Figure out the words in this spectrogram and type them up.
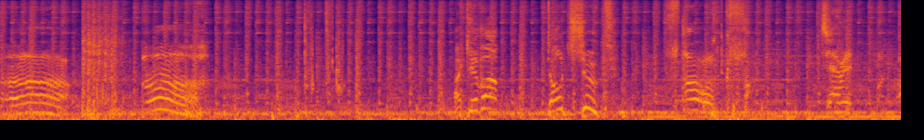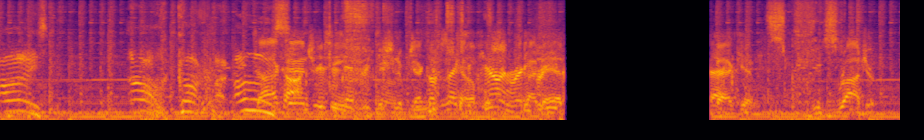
Oh! Oh! I give up! Don't shoot! Oh, damn it! My eyes! Oh, God, my eyes! TOC to TOC, entry is team. entry Mission team. objectives Suspect accomplished. secure and ready Time for to back in. Roger.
